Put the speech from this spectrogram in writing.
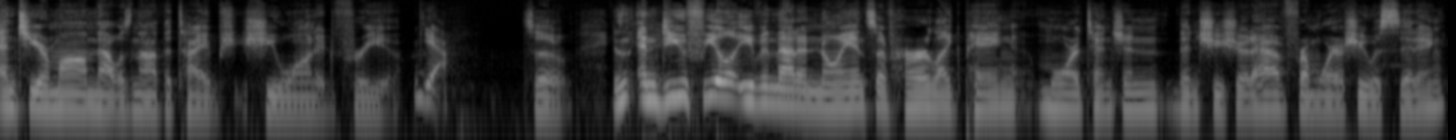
And to your mom, that was not the type she, she wanted for you. Yeah. So, and do you feel even that annoyance of her like paying more attention than she should have from where she was sitting?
